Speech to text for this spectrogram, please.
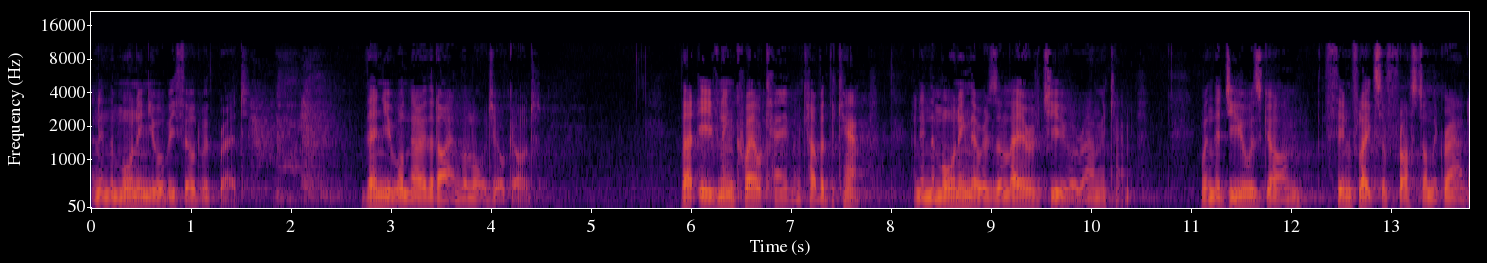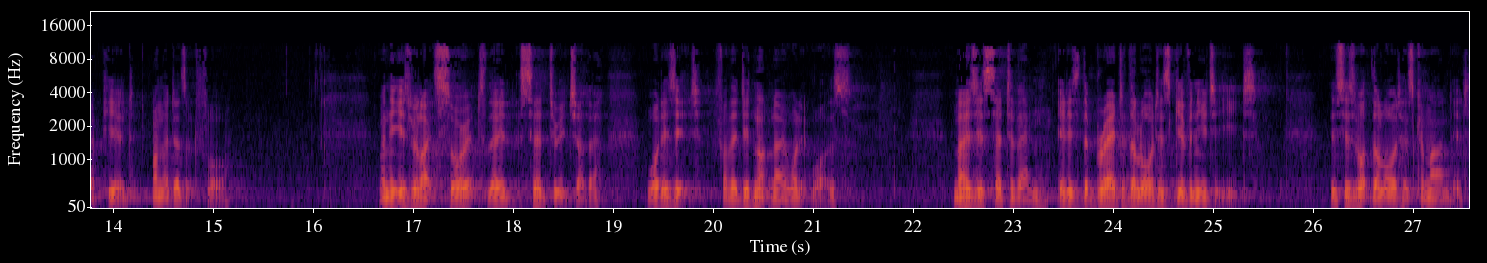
and in the morning you will be filled with bread. Then you will know that I am the Lord your God. That evening, quail came and covered the camp and in the morning there was a layer of dew around the camp. When the dew was gone, thin flakes of frost on the ground appeared on the desert floor. When the Israelites saw it, they said to each other, What is it? For they did not know what it was. Moses said to them, It is the bread the Lord has given you to eat. This is what the Lord has commanded.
